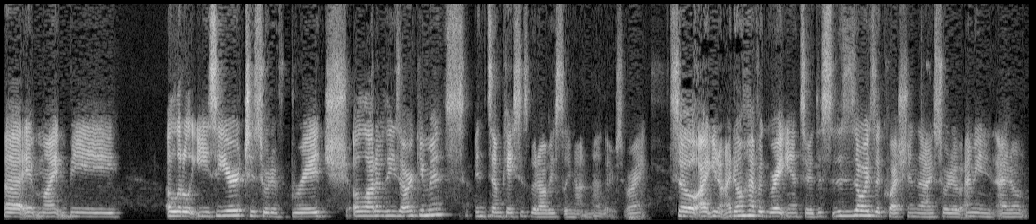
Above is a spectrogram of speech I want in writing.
uh, it might be a little easier to sort of bridge a lot of these arguments in some cases, but obviously not in others, right? so I, you know, I don't have a great answer. This this is always a question that I sort of, I mean, I don't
